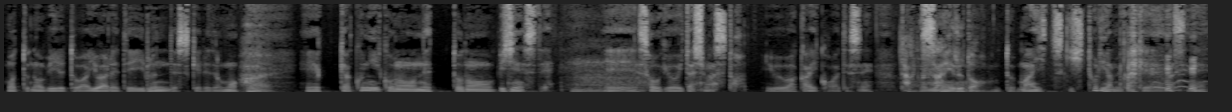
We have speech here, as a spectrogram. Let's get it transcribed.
もっと伸びるとは言われているん。ですけれども、はいえー、逆にこのネットのビジネスで、えー、創業いたしますという若い子はですね、たくさんいると。毎月一人は見かけますね。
